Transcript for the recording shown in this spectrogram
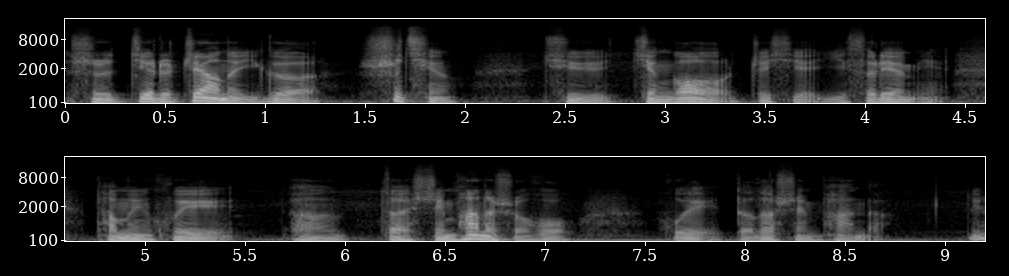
是借着这样的一个事情去警告这些以色列民，他们会嗯、呃在审判的时候会得到审判的。嗯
